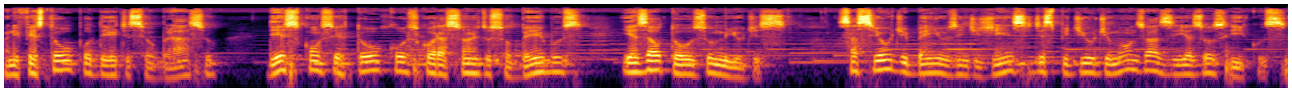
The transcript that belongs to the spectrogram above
Manifestou o poder de seu braço, desconcertou com os corações dos soberbos e exaltou os humildes. Saciou de bem os indigentes e despediu de mãos vazias os ricos.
